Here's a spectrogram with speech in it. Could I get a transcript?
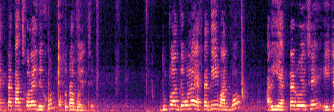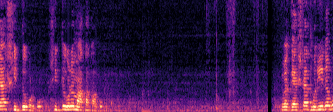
একটা কাঁচকলাই দেখুন কতটা হয়েছে। দুটো আর দেবো না, একটা দিয়েই বাঁধবো। আর এই একটা রয়েছে, এইটা সিদ্ধ করব। সিদ্ধ করে মাখা খাব। এবার গ্যাসটা ধরিয়ে নেব।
